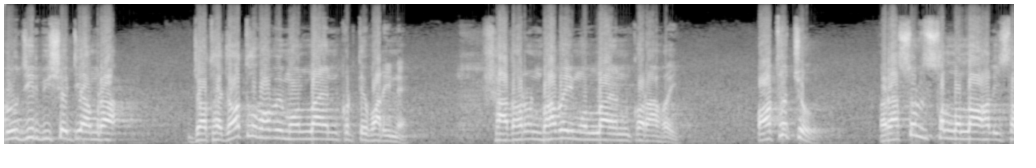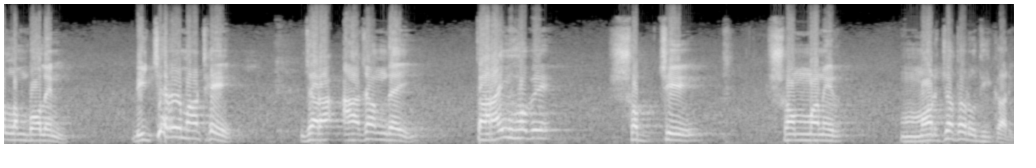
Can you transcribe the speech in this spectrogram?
রুজির বিষয়টি আমরা যথাযথভাবে মূল্যায়ন করতে পারি না। সাধারণভাবেই মূল্যায়ন করা হয়। অথচ রাসুল সাল্লাহ আলি সাল্লাম বলেন, বিচারের মাঠে যারা আজান দেয়, তারাই হবে সবচেয়ে সম্মানের, মর্যাদার অধিকারী।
